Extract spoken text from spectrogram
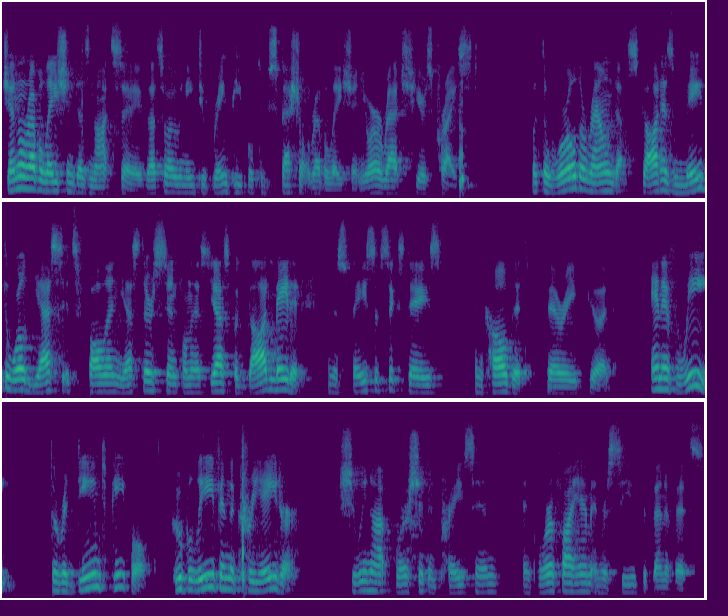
General revelation does not save. That's why we need to bring people to special revelation. You're a wretch, here's Christ. But the world around us, God has made the world. Yes, it's fallen. Yes, there's sinfulness. Yes, but God made it in the space of six days and called it very good. And if we, the redeemed people who believe in the Creator, should we not worship and praise Him and glorify Him and receive the benefits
